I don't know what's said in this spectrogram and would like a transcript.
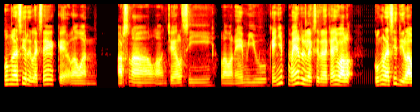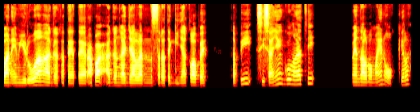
gua ngeliat sih relaxnya kayak lawan Arsenal, lawan Chelsea, lawan MU. Kayaknya pemain relax-relax aja walau gue ngeliat sih di lawan MU doang agak keteter apa agak nggak jalan strateginya Klopp ya. Tapi sisanya gue ngeliat sih mental pemain oke lah.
